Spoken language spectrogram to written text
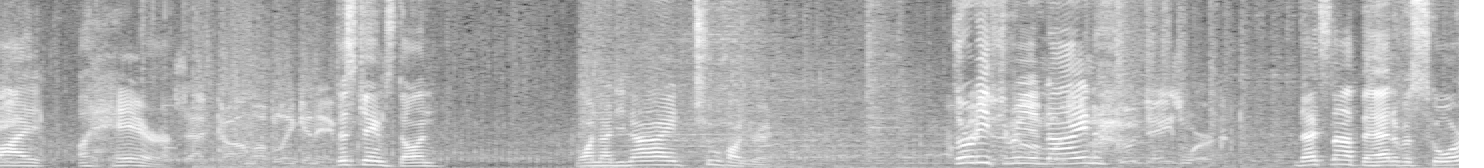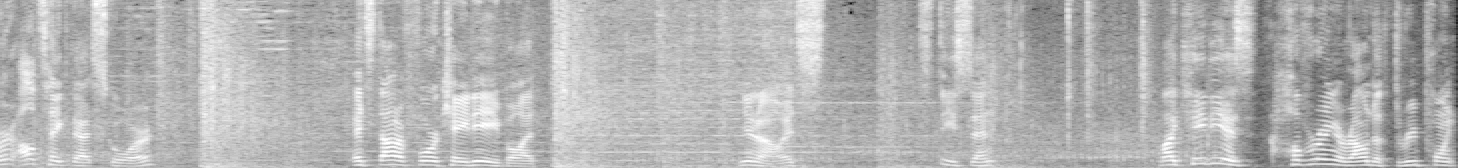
by a hair. SATCOM uplink enabled. This game's done. 199, 200. 33 and 9. Good day's work. That's not bad of a score. I'll take that score. It's not a 4 KD, but you know, it's it's decent. My KD is hovering around a 3.8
